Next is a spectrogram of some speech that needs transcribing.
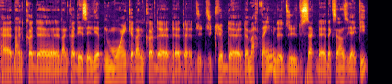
euh, dans le cas de dans le cas des élites, moins que dans le cas de, de, du, club de, Martin, du, du cercle d'excellence VIP.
